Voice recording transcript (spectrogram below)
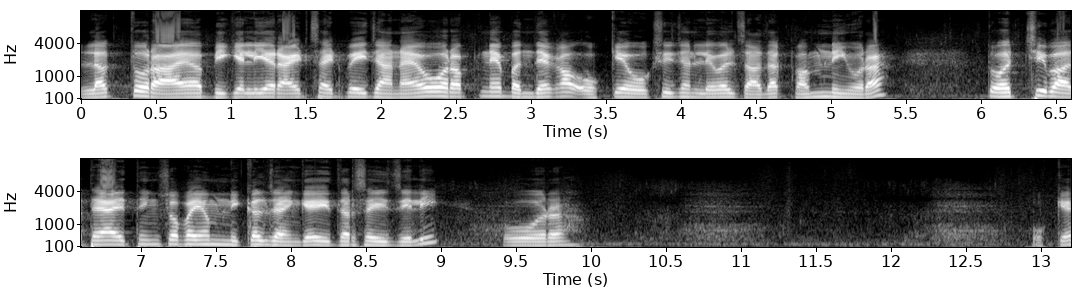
लग तो रहा है, अभी के लिए राइट साइड पे ही जाना है और अपने बंदे का ओके ऑक्सीजन लेवल ज़्यादा कम नहीं हो रहा। तो अच्छी बात है आई थिंक सो भाई, हम निकल जाएँगे इधर से इजीली और ओके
